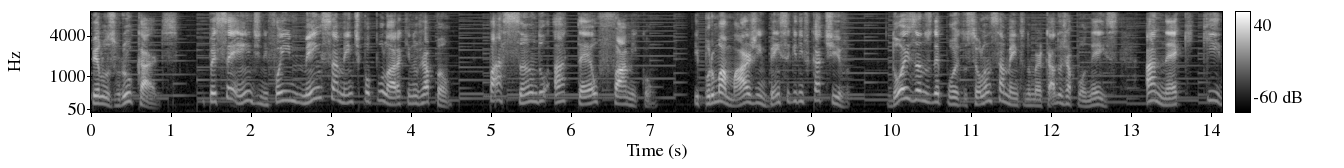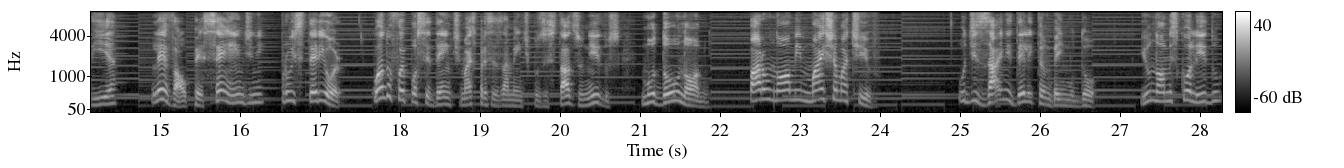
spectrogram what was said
pelos rule cards. O PC Engine foi imensamente popular aqui no Japão, passando até o Famicom. E por uma margem bem significativa. Dois anos depois do seu lançamento no mercado japonês, a NEC queria levar o PC Engine para o exterior, quando foi para o ocidente, mais precisamente para os Estados Unidos, mudou o nome, para um nome mais chamativo. O design dele também mudou, e o nome escolhido,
